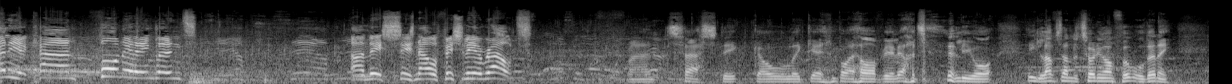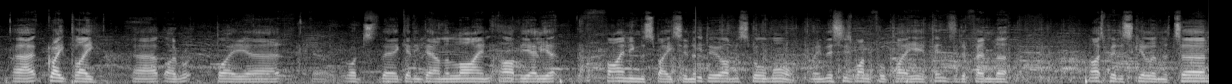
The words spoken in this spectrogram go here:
Elliott can. 4 0 England. And this is now officially a rout. Fantastic goal again by Harvey Elliott. I tell you what, he loves under 21 football, doesn't he? Uh, great play uh, by, by uh, uh, Rods there getting down the line. Harvey Elliott finding the space in. You do on the score more. I mean, this is wonderful play here. Pins the defender. Nice bit of skill in the turn.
